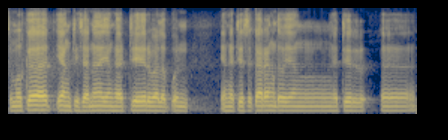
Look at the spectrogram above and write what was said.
Semoga yang di sana yang hadir walaupun yang hadir sekarang atau yang hadir eh,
